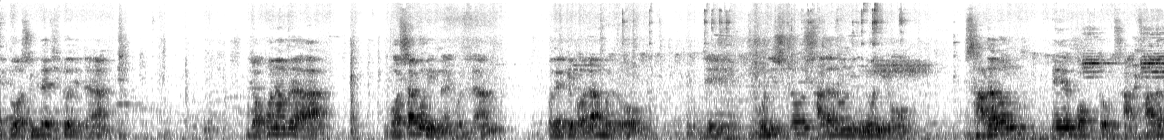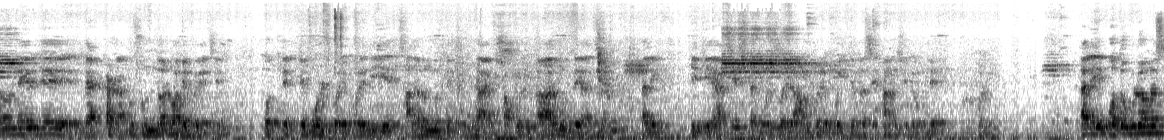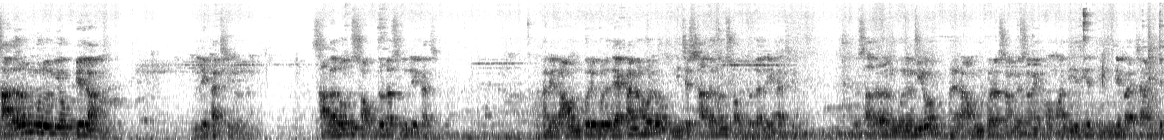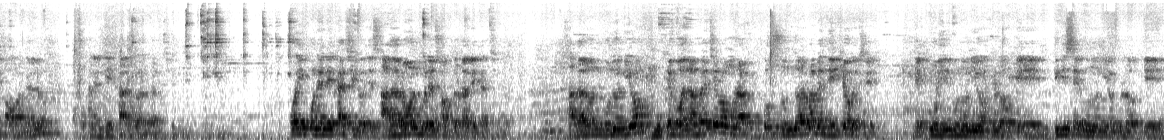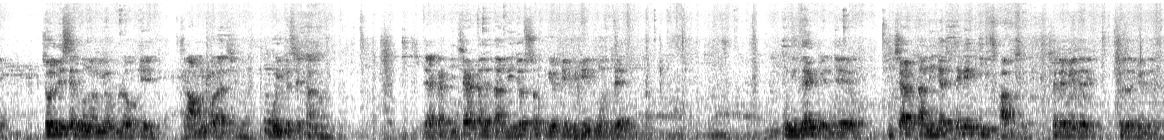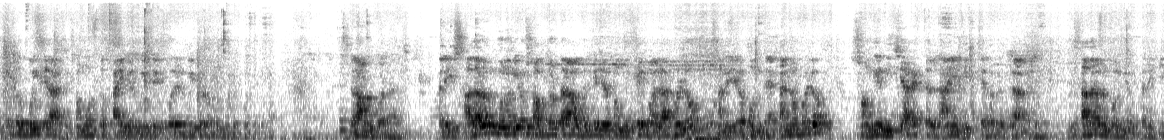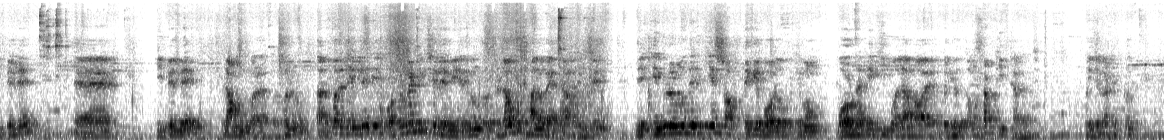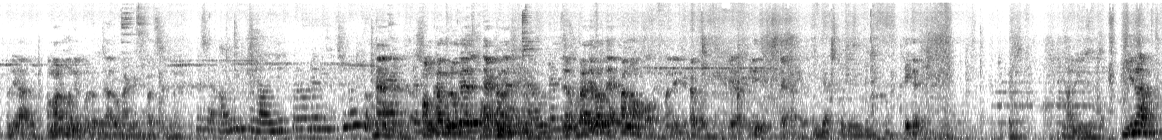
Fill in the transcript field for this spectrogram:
একটু অসুবিধা ছিল যেটা যখন আমরা বসাগো নির্ণয় করলাম ওদেরকে বলা হলো যে বলিষ্ঠ সাধারণ গুণনীয় সাধারণের বক্তব্য সাধারণের যে ব্যাখ্যাটা খুব সুন্দরভাবে হয়েছে প্রত্যেককে বোল্ড করে করে দিয়ে সাধারণ বলতে বোঝায় সকল কার মধ্যে আছে। তাহলে কে কে আছে সেটা বই করে রাউন্ড করে বইতে ওটা শেখানো ছিল বলে হলো। তাহলে কতগুলো আমরা সাধারণ গুণনীয় পেলাম? লেখা ছিল না। সাধারণ শব্দটা শুধু লেখা ছিল। ওখানে রাউন্ড করে করে দেখানো হলো, নিচে সাধারণ শব্দটা লেখা ছিল। সাধারণ গুণনীয় ওখানে রাউন্ড করার সঙ্গে সঙ্গে কমা দিয়ে দিয়ে তিনটে বা চারটে পাওয়া গেল, ওখানে লেখার দরকার ছিল। ওই কোণে লেখা ছিল যে সাধারণ বলে শব্দটা লেখা ছিল। সাধারণ গুণনীয় মুখে বলা হয়েছে এবং ওরা খুব সুন্দরভাবে দেখেওছে যে কুড়ির গুণনীয়গুলোকে তিরিশের গুণনীয়গুলোকে চল্লিশের গুণনীয়গুলোকে রাউন্ড করা ছিল, বইতে শেখানো হয়েছে যে একটা টিচার তাহলে তার নিজস্ব ক্রিয়েটিভিটির মধ্যে উনি দেখবেন যে টিচার তার নিজের থেকে কি ভাবছে ছেলে মেয়েদের ছেলে মেয়েদের। তো বইতে আছে, সমস্ত ফাইভের বইতে ফোরের বইতে ওরকম করে করে রাউন্ড করা আছে তাহলে এই সাধারণ গুণনীয় শব্দটা ওদেরকে যেরকম মুখে বলা হলো, ওখানে যেরকম দেখানো হলো, সঙ্গে নিচে আর একটা লাইন লিখতে হবে ব্ল্যাকবোর্ডে সাধারণ গুণনীয় তাহলে কি পেলে? কি পেলে? রাউন্ড পর। হলো? তারপরে দেখলে যে অটোমেটিক ছেলে মেয়ের এবং সেটাও খুব ভালো ব্যাখ্যা হয়েছে, যে এগুলোর মধ্যে কে সব থেকে বড় এবং বড়টাকে কি বলা হয়, বৃহত্তম, সব ঠিকঠাক আছে। ওই জায়গাটা একটু হলে আরও আমার মনে হলো যে আরও হান্ড্রেড পার্সেন্ট আচ্ছা আমি একটু ডান দিক করে ওটা লিখেছিলাম তো? হ্যাঁ হ্যাঁ একটা- সংখ্যাগুলোকে দেখানো ছিল হ্যাঁ, ওটা ঠিক ওটা যেন দেখানো হয় মানে যেটা বলব কেয়ারফুলি দেখা যায় ঠিক আছে। ভালোই হয়েছে। ইরা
